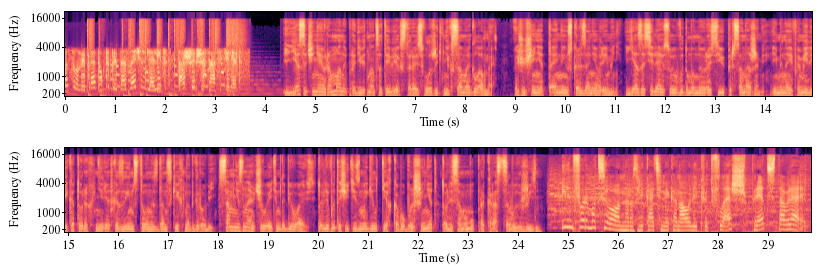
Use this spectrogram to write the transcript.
Информационный продукт предназначен для лиц старше 16 лет. И я сочиняю романы про 19 век, стараясь вложить в них самое главное – ощущение тайны и ускользания времени. Я заселяю свою выдуманную Россию персонажами, имена и фамилии которых нередко заимствованы с донских надгробий. Сам не знаю, чего этим добиваюсь. То ли вытащить из могил тех, кого больше нет, то ли самому прокрасться в их жизнь. Информационно-развлекательный канал Liquid Flash представляет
